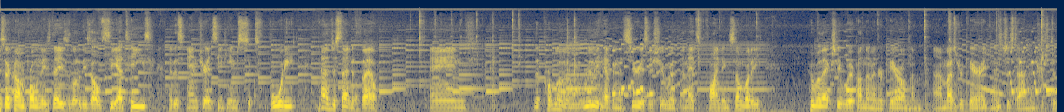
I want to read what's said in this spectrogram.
so a common problem these days, is a lot of these old CRTs, like this Amstrad CTM 640, they're just starting to fail. And the problem I'm really having a serious issue with, and that's finding somebody who will actually work on them and repair on them. Uh, most repair agents just aren't interested.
